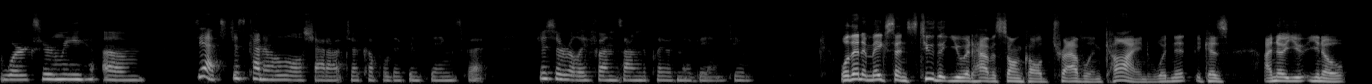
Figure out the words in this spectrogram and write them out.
works for me. Um, yeah, it's just kind of a little shout out to a couple different things, but just a really fun song to play with my band too. Well, then it makes sense too that you would have a song called Travelin' Kind, wouldn't it? Because I know you, you know,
